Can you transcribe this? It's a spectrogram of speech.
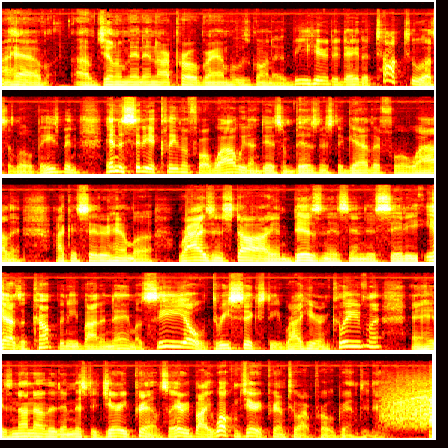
I have a gentleman in our program who's going to be here today to talk to us a little bit. He's been in the city of Cleveland for a while. We done did some business together for a while, and I consider him a rising star in business in this city. He has a company by the name of CEO 360 right here in Cleveland, and he's none other than Mr. Jerry Primm. So everybody, welcome Jerry Primm to our program today. The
